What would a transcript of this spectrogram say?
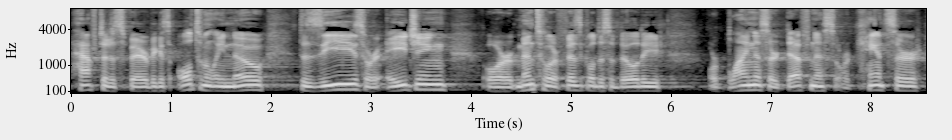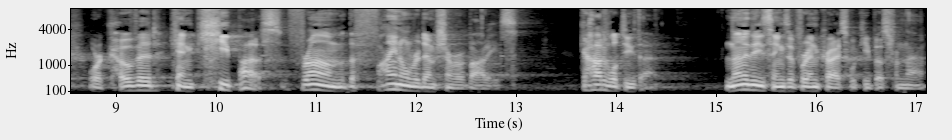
have to despair because ultimately no disease or aging or mental or physical disability or blindness or deafness or cancer or COVID can keep us from the final redemption of our bodies. God will do that. None of these things, if we're in Christ, will keep us from that.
